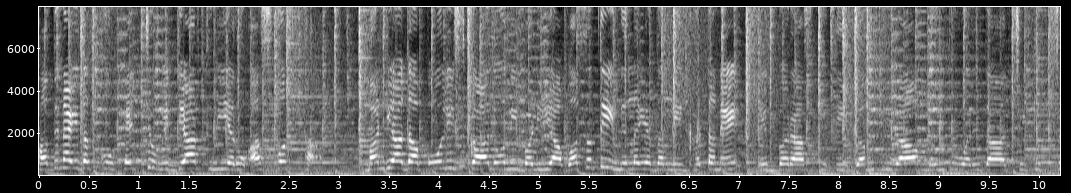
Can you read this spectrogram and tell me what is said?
ಹದಿನೈದಕ್ಕೂ ಹೆಚ್ಚು ವಿದ್ಯಾರ್ಥಿನಿಯರು ಅಸ್ವಸ್ಥ. ಮಂಡ್ಯದ ಪೊಲೀಸ್ ಕಾಲೋನಿ ಬಳಿಯ ವಸತಿ ನಿಲಯದಲ್ಲಿ ಘಟನೆ. ಇಬ್ಬರ ಸ್ಥಿತಿ ಗಂಭೀರ, ಮುಂದುವರಿದ ಚಿಕಿತ್ಸೆ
